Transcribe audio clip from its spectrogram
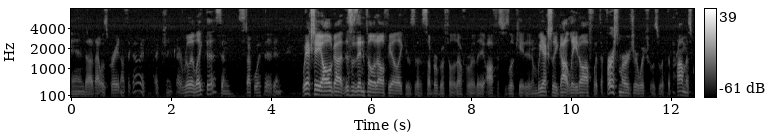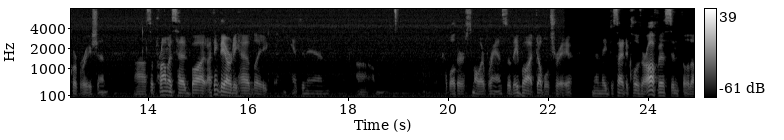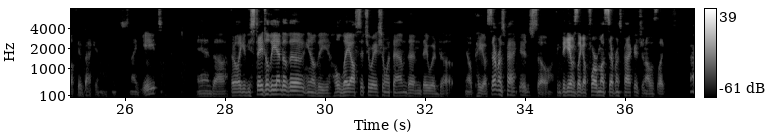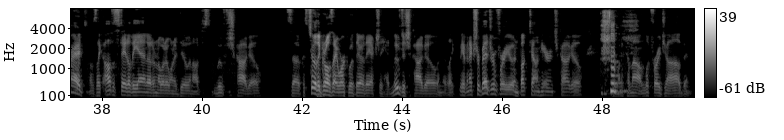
and uh, that was great. And I was like, oh, I, I think I really like this, and stuck with it, and we actually all got this was in Philadelphia, like it was a suburb of Philadelphia where the office was located, and we actually got laid off with the first merger, which was with the Promus Corporation. Uh, so Promus had bought, I think they already had like Hampton Inn, um, a couple other smaller brands. So they bought DoubleTree, and then they decided to close our office in Philadelphia back in '98. And uh, they're like, if you stay till the end of the, you know, the whole layoff situation with them, then they would uh, you know, pay you a severance package. So I think they gave us like a four month severance package, and I was like, all right. I was like, I'll just stay till the end. I don't know what I want to do, and I'll just move to Chicago. So, because two of the girls I worked with there, they actually had moved to Chicago, and they're like, we have an extra bedroom for you in Bucktown here in Chicago. So want to come out and look for a job, and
